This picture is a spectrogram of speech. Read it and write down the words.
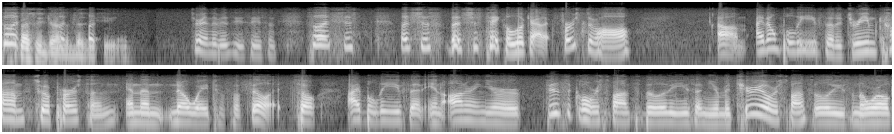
so especially during the busy season. During the busy season, so let's just let's just let's just take a look at it. First of all, um, I don't believe that a dream comes to a person and then no way to fulfill it. So I believe that in honoring your physical responsibilities and your material responsibilities in the world,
